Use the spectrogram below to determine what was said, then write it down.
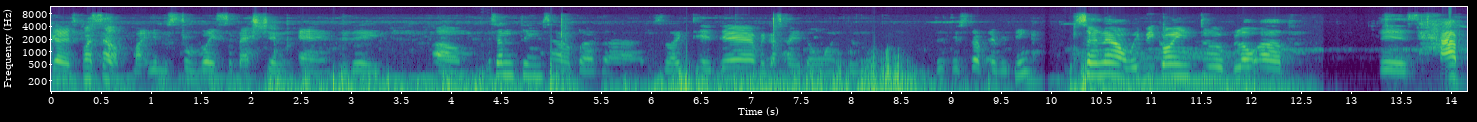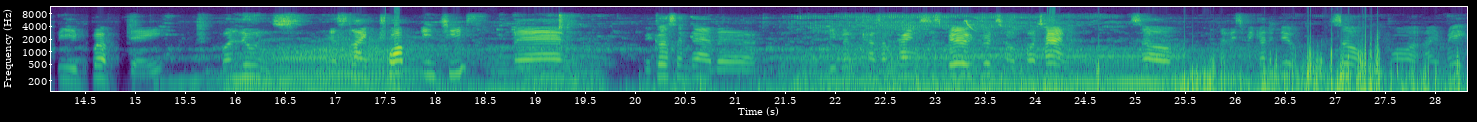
guys, what's up? My name is Roy Sebastian and today um, some things but uh, like there because I don't want to, to disturb everything. So now we'll be going to blow up this happy birthday balloons. It's like 12 inches and because of that uh, even sometimes it's very good for time. So at least we gotta do. So before I make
